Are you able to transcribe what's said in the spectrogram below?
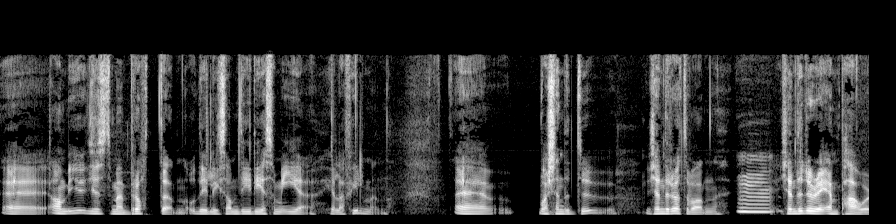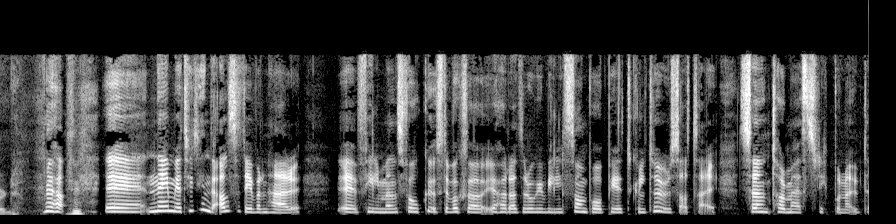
eh, just de här brotten och det är liksom det är det som är hela filmen. Eh, vad kände du? Kände du att det var en, Mm, kände du dig empowered? ja. eh, nej, men jag tyckte inte alls att det var den här eh, filmens fokus. Det var också, jag hörde att Roger Wilson på P1 Kultur sa att så här, sen tar de här stripporna ut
